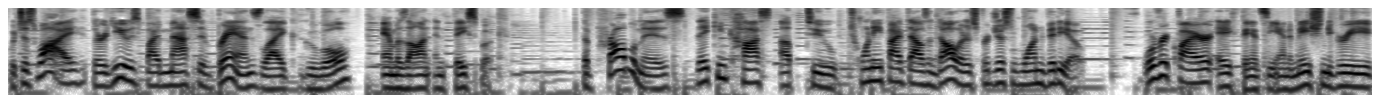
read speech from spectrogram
Which is why they're used by massive brands like Google, Amazon, and Facebook. The problem is they can cost up to $25,000 for just one video, or require a fancy animation degree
